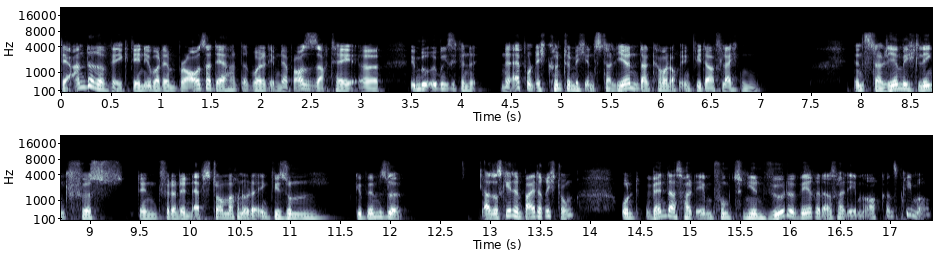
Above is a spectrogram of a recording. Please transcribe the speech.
der andere Weg, den über den Browser, der hat, wo halt eben der Browser sagt, hey, äh, übrigens, ich bin eine App und ich könnte mich installieren, dann kann man auch irgendwie da vielleicht einen Installier mich Link fürs den für den App Store machen oder irgendwie so ein Gebimsel. Also es geht in beide Richtungen und wenn das halt eben funktionieren würde, wäre das halt eben auch ganz prima.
